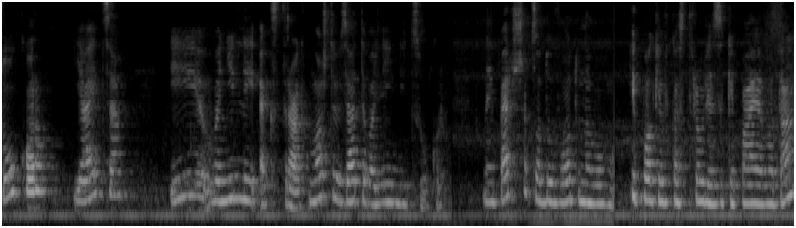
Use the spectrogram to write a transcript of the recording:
цукор, яйця і ванільний екстракт. Можете взяти ванільний цукор. Найперше кладу воду на вогонь. І поки в каструлі закипає вода,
